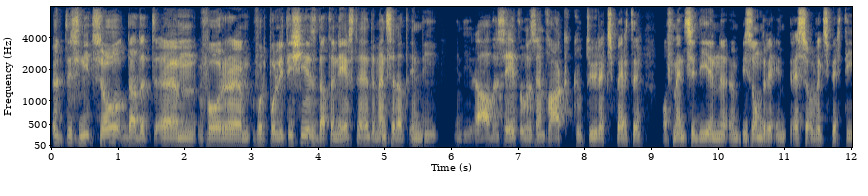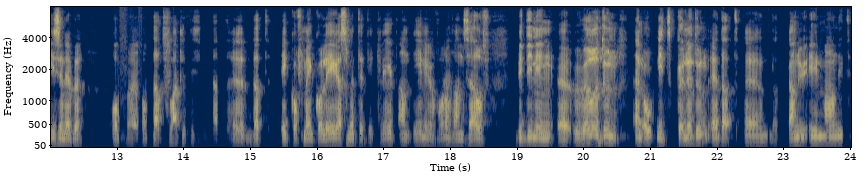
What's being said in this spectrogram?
het is niet zo dat het um, voor, um, voor politici is dat ten eerste, hè, de mensen dat in die, in die raden zetelen, zijn vaak cultuurexperten of mensen die een, een bijzondere interesse of expertise hebben op, uh, op dat vlak. Het is niet dat, uh, dat ik of mijn collega's met dit decreet aan enige vorm van zelfbediening uh, willen doen en ook niet kunnen doen. Hè. Dat, dat kan nu eenmaal niet.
